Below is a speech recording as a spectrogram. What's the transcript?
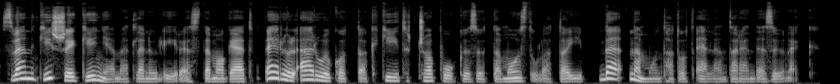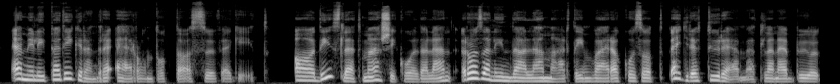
Sven kissé kényelmetlenül érezte magát, erről árulkodtak két csapó között a mozdulatai, de nem mondhatott ellent a rendezőnek. Emily pedig rendre elrontotta a szövegét. A díszlet másik oldalán Rosalinda Lamartin várakozott, egyre türelmetlenebbül,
